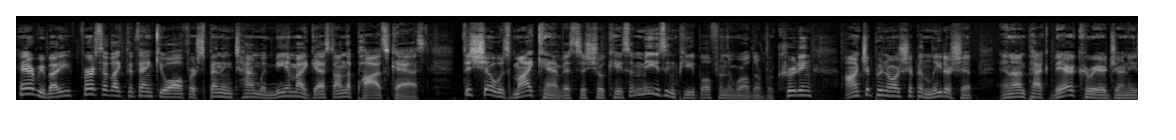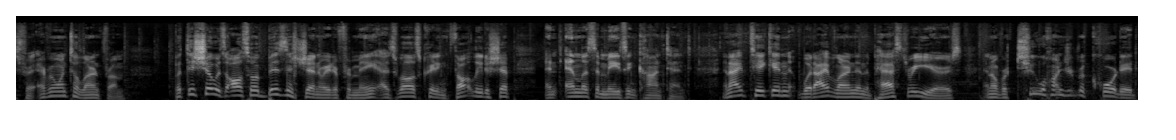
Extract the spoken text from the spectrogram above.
Hey, everybody. First, I'd like to thank you all for spending time with me and my guest on the podcast. This show is my canvas to showcase amazing people from the world of recruiting, entrepreneurship, and leadership and unpack their career journeys for everyone to learn from. But this show is also a business generator for me, as well as creating thought leadership and endless amazing content. And I've taken what I've learned in the past three years and over 200 recorded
